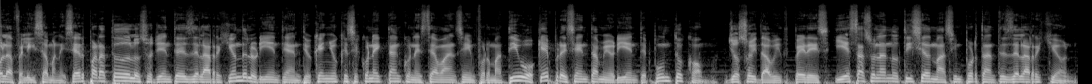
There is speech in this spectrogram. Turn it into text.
Hola, feliz amanecer para todos los oyentes de la región del Oriente Antioqueño que se conectan con este avance informativo que presenta mioriente.com. Yo soy David Pérez y estas son las noticias más importantes de la región.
